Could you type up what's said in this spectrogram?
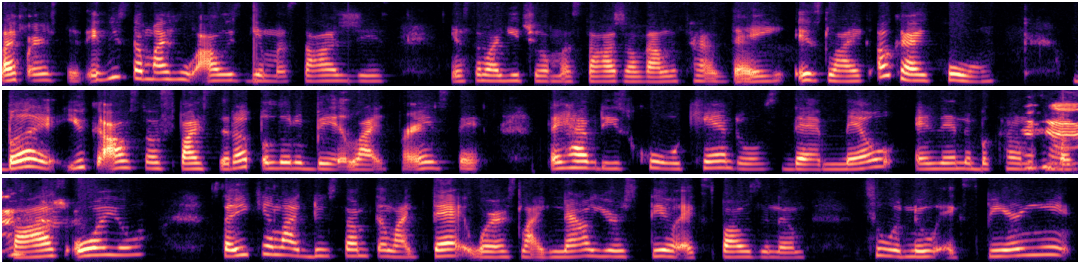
like for instance, if you're somebody who always get massages and somebody get you a massage on Valentine's Day, it's like okay, cool. But you can also spice it up a little bit. Like for instance, they have these cool candles that melt and then it becomes hmm massage oil. So you can like do something like that where it's like now you're still exposing them to a new experience,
